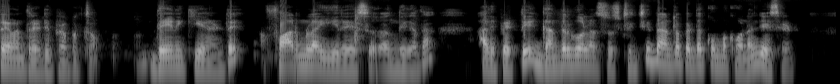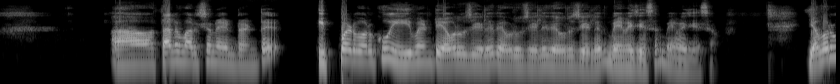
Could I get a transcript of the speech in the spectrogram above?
రేవంత్ రెడ్డి ప్రభుత్వం. దేనికి అంటే ఫార్ములా ఈ రేస్ ఉంది కదా అది పెట్టి గందరగోళం సృష్టించి దాంట్లో పెద్ద కుంభకోణం చేశాడు. తన వర్షన్ ఏంటంటే ఇప్పటి వరకు ఈవెంట్ ఎవరు చేయలేదు ఎవరు చేయలేదు ఎవరు చేయలేదు మేమే చేసాం మేమే చేసాం ఎవరు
